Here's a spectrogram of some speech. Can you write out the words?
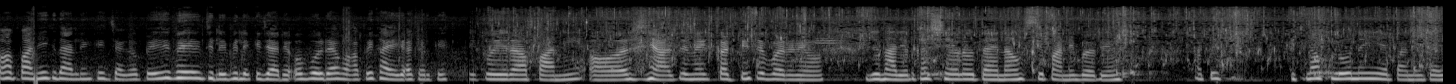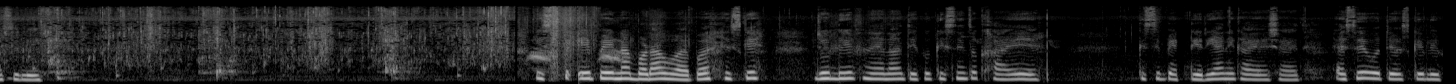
वहाँ पानी डालने की जगह पे मैं जलेबी लेके जा रही हूँ। और बोल रहा है वहाँ पे खाएगा करके। देखो ये रहा पानी और यहाँ से मैं कट्टी से भर रही हूँ। जो नारियल का शेल होता है ना, उससे पानी भर रही हूँ। तो इतना फ्लो नहीं है पानी का, इसीलिए। इस ए पेड़ ना बड़ा हुआ है, पर इसके जो लीफ है ना, देखो किसने तो खाए है। किसी बैक्टीरिया ने खाया है शायद। ऐसे होते हैं उसके लीफ।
